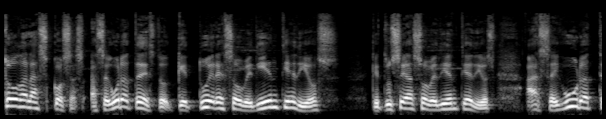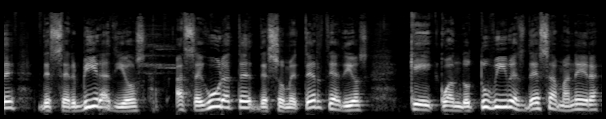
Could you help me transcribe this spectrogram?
Todas las cosas, asegúrate de esto, que tú eres obediente a Dios, que tú seas obediente a Dios, asegúrate de servir a Dios, asegúrate de someterte a Dios que cuando tú vives de esa manera,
